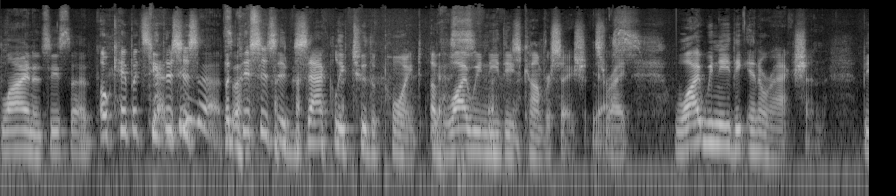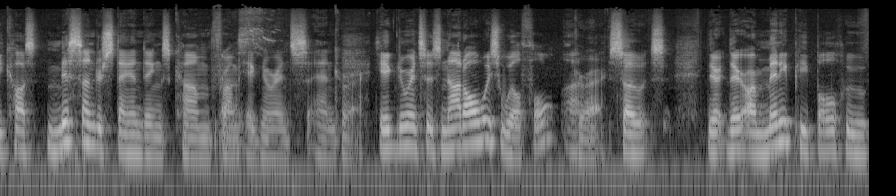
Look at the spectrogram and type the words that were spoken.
line, and she said, Okay, but see, this is that. but this is exactly to the point of Yes. why we need these conversations, Yes. right? Why we need the interaction, because misunderstandings come from Yes. ignorance, and Correct. ignorance is not always willful. Uh, Correct. So s- there there are many people who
